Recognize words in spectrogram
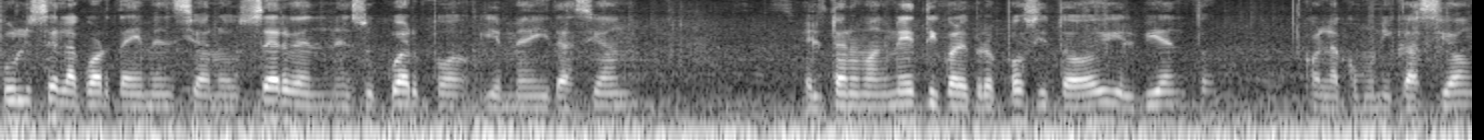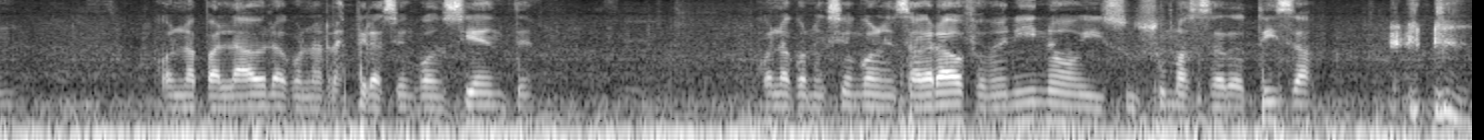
Pulse la cuarta dimensión, observen en su cuerpo y en meditación el tono magnético, el propósito hoy, el viento, con la comunicación, con la palabra, con la respiración consciente, con la conexión con el sagrado femenino y su suma sacerdotisa.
